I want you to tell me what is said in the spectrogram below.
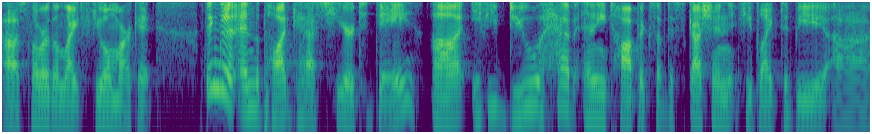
uh, slower than light fuel market. I think I'm going to end the podcast here today. Uh, if you do have any topics of discussion, if you'd like to be, uh,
